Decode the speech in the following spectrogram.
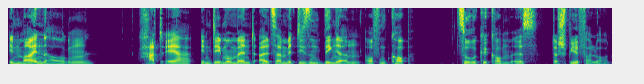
In meinen Augen hat er in dem Moment, als er mit diesen Dingern auf dem Kopf zurückgekommen ist, das Spiel verloren.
